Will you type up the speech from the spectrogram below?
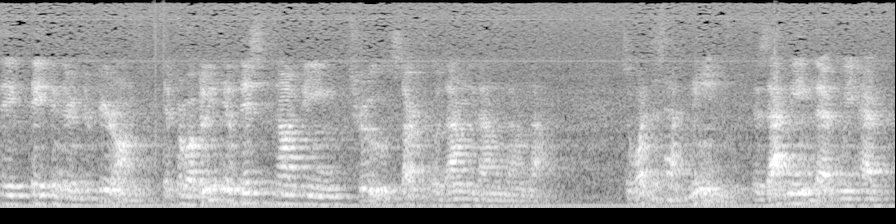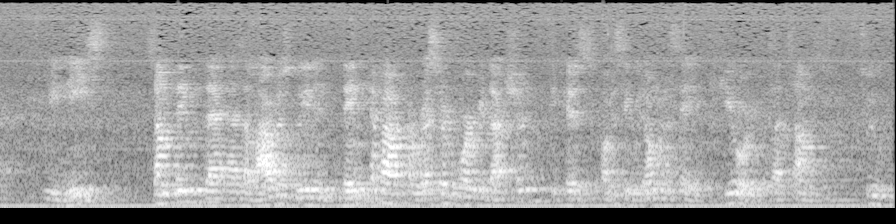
they've taken their interferon, the probability of this not being true starts to go down and down and down and down. So what does that mean? Does that mean that we have released something that has allowed us to even think about a reservoir reduction? Because obviously we don't want to say cure because that sounds too,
